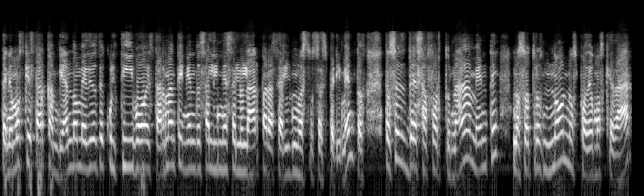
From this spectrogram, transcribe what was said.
tenemos que estar cambiando medios de cultivo, estar manteniendo esa línea celular para hacer nuestros experimentos. Entonces, desafortunadamente, nosotros no nos podemos quedar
